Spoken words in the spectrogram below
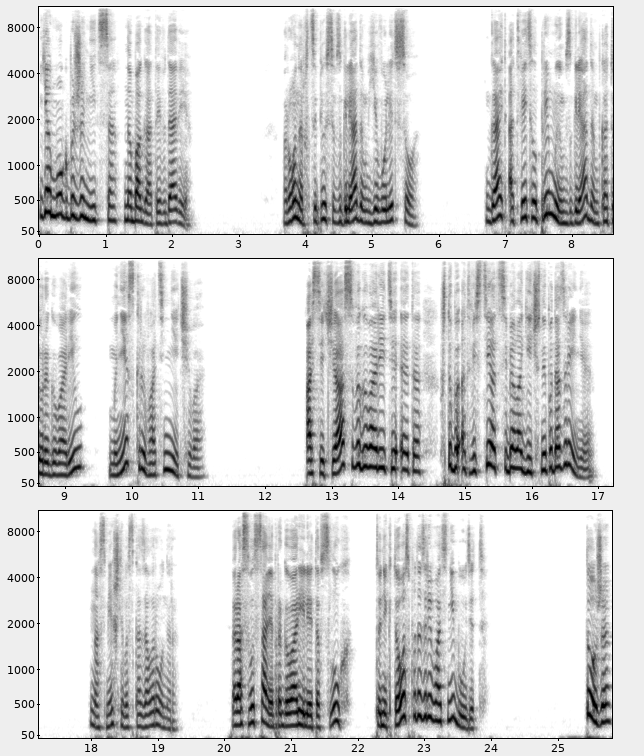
я мог бы жениться на богатой вдове. Ронер вцепился взглядом в его лицо. Гайд ответил прямым взглядом, который говорил «мне скрывать нечего». А сейчас вы говорите это, чтобы отвести от себя логичные подозрения. Насмешливо сказал Ронер. Раз вы сами проговорили это вслух, то никто вас подозревать не будет. Тоже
